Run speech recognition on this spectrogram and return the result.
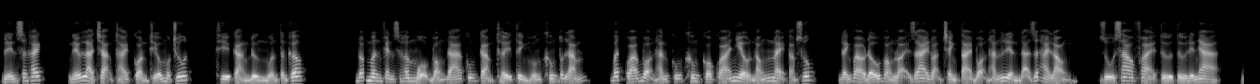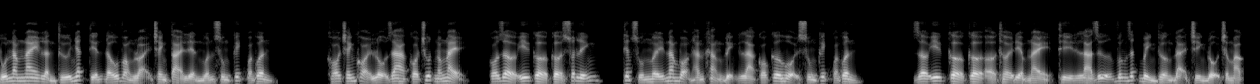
đến sân khách, nếu là trạng thái còn thiếu một chút, thì càng đừng muốn tấn cấp. Dortmund fans hâm mộ bóng đá cũng cảm thấy tình huống không tốt lắm, bất quá bọn hắn cũng không có quá nhiều nóng nảy cảm xúc, đánh vào đấu vòng loại giai đoạn tranh tài bọn hắn liền đã rất hài lòng, dù sao phải từ từ đến nhà, bốn năm nay lần thứ nhất tiến đấu vòng loại tranh tài liền muốn xung kích quán quân. Khó tránh khỏi lộ ra có chút nóng nảy, có giờ y cờ cờ xuất lĩnh, tiếp xuống mấy năm bọn hắn khẳng định là có cơ hội xung kích quán quân. Giờ y cờ cờ ở thời điểm này thì là giữ vững rất bình thường đại trình độ trầm mặc,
